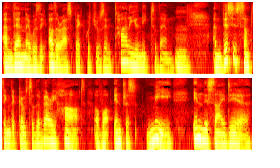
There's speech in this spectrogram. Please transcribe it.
and then there was the other aspect which was entirely unique to them. Mm. And this is something that goes to the very heart of what interests me in this idea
